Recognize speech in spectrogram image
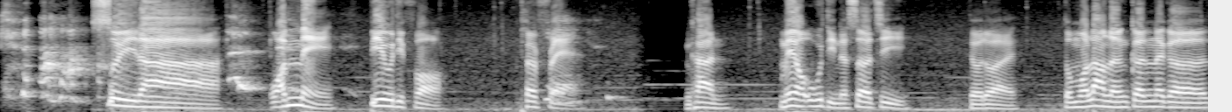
睡啦，完美，beautiful，perfect。你看，没有屋顶的设计，对不对？多么让人跟那个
